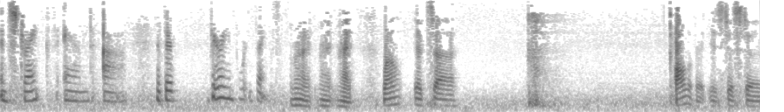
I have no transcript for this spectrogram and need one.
and strength and uh, that they're very important things. Right, right, right. Well, it's uh, all of it is just uh,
